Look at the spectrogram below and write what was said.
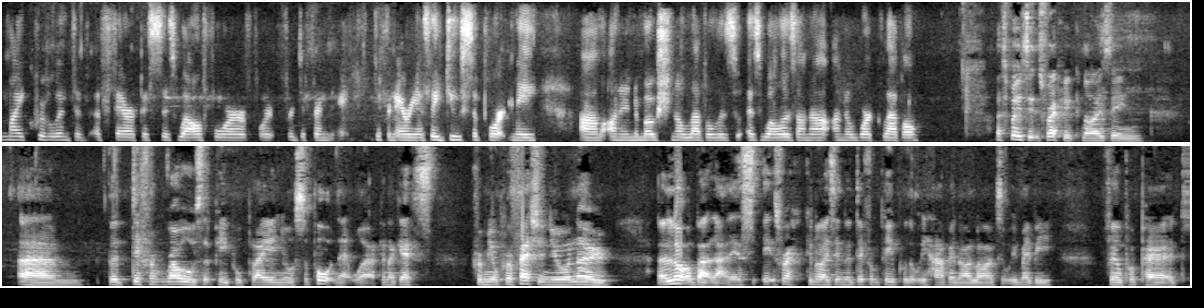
my equivalent of, of therapists as well for for for different different areas. They do support me um, on an emotional level as as well as on a on a work level. I suppose it's recognizing um, the different roles that people play in your support network, and I guess from your profession you will know a lot about that, and it's it's recognizing the different people that we have in our lives that we maybe feel prepared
